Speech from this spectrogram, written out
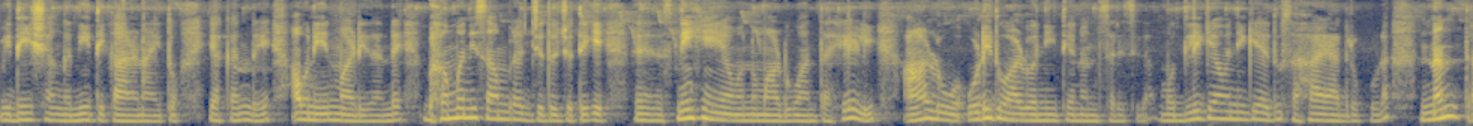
ವಿದೇಶಾಂಗ ನೀತಿ ಕಾರಣ ಆಯಿತು. ಯಾಕಂದರೆ ಅವನೇನು ಮಾಡಿದ ಅಂದರೆ ಬಹಮನಿ ಸಾಮ್ರಾಜ್ಯದ ಜೊತೆಗೆ ಸ್ನೇಹೀಯವನ್ನು ಮಾಡುವ ಅಂತ ಹೇಳಿ ಆಳುವ, ಒಡೆದು ಆಳುವ ನೀತಿಯನ್ನು ಅನುಸರಿಸಿದ. ಮೊದಲಿಗೆ ಅವನಿಗೆ ಅದು ಸಹಾಯ ಆದರೂ ಕೂಡ ನಂತರ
